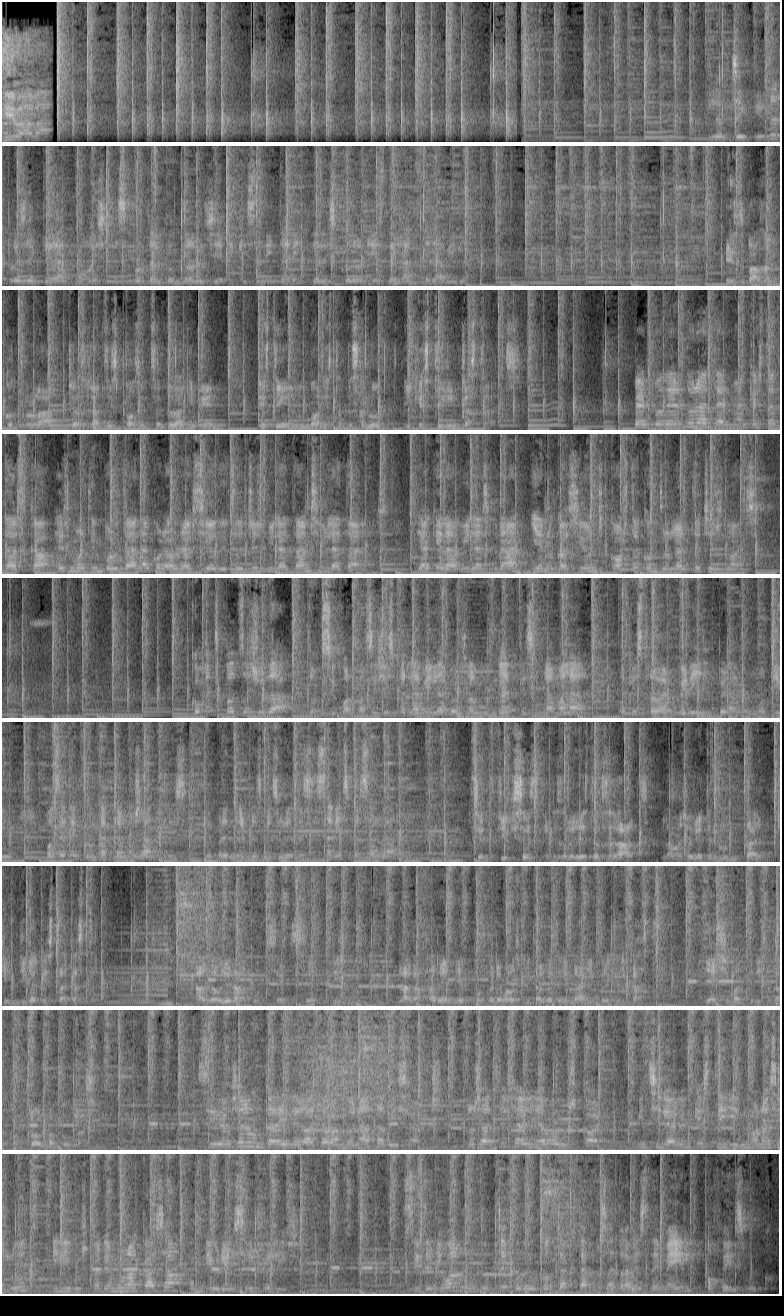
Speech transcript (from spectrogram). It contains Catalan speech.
Sí, va, va. L'objectiu del projecte Gat Moix és portar el control higiènic i sanitari de les colònies de gats de la vila. Es basa en controlar que els gats disposin sempre d'aliment, que estiguin en un bon estat de salut i que estiguin castrats. Per poder dur a terme aquesta tasca és molt important la col·laboració de tots els vilatans i vilatanes, ja que la vila és gran i en ocasions costa controlar tots els gats. Com ens pots ajudar? Doncs si quan passeges per la vila veus algun gat que sembla malalt o que es troba en perill per algun motiu, posa't en contacte amb nosaltres, que prendrem les mesures necessàries per salvar-lo. Si et fixes en les orelles dels gats, la majoria tenen un tall que indica que està castrat. Al veure'n algun sense, dis-nos, l'agafarem i el portarem a l'hospital veterinari perquè el castri, i així mantenir sota control la població. Si veus algun cadell de gat abandonat, avisa'ns. Nosaltres l'anirem a buscar, vigilarem que estigui en bona salut i li buscarem una casa on viure i ser feliç. Si teniu algun dubte podeu contactar-nos a través de mail o Facebook.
